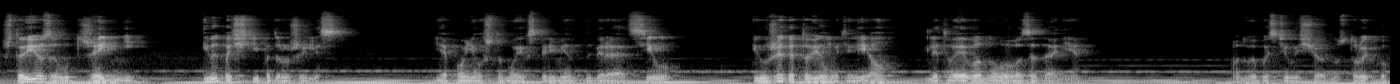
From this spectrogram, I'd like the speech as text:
что ее зовут Дженни, и вы почти подружились. Я понял, что мой эксперимент набирает силу и уже готовил материал для твоего нового задания. Он выпустил еще одну струйку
